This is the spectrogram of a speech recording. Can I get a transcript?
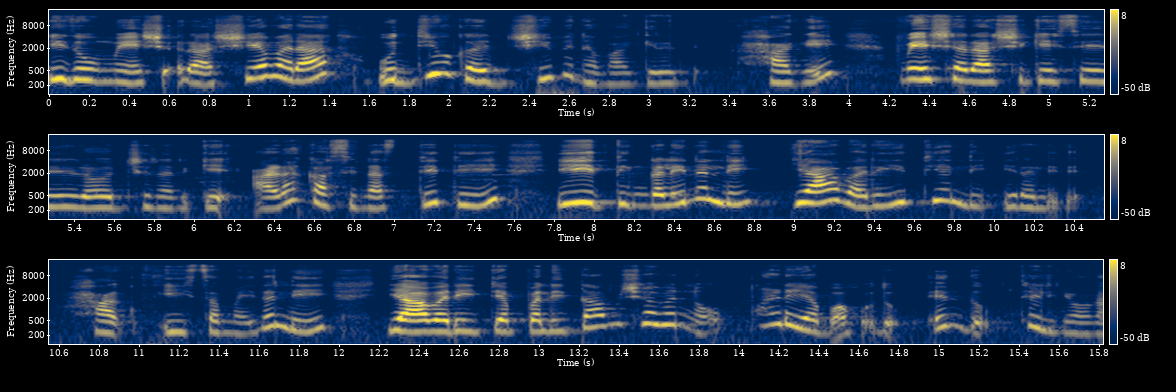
ಇದು ಮೇಷರಾಶಿಯವರ ಉದ್ಯೋಗ ಜೀವನವಾಗಿರಲಿದೆ ಹಾಗೆ ಮೇಷರಾಶಿಗೆ ಸೇರಿರೋ ಜನರಿಗೆ ಹಣಕಾಸಿನ ಸ್ಥಿತಿ ಈ ತಿಂಗಳಿನಲ್ಲಿ ಯಾವ ರೀತಿಯಲ್ಲಿ ಇರಲಿದೆ? ಹಾಗೂ ಈ ಸಮಯದಲ್ಲಿ ಯಾವ ರೀತಿಯ ಫಲಿತಾಂಶವನ್ನು ಪಡೆಯಬಹುದು ಎಂದು ತಿಳಿಯೋಣ.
